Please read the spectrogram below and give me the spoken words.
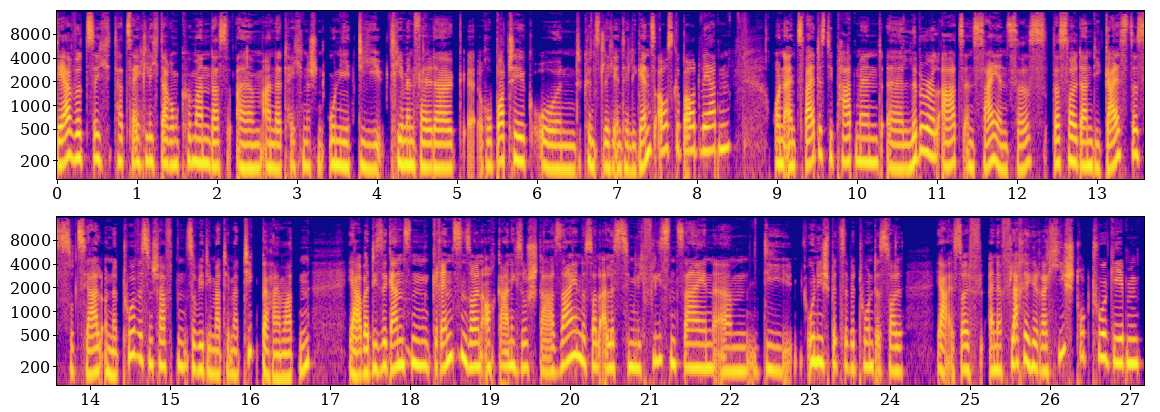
Der wird sich tatsächlich darum kümmern, dass ähm, an der Technischen Uni die Themenfelder äh, Robotik und künstliche Intelligenz ausgebaut werden. Und ein zweites Department, äh, Liberal Arts and Sciences, das soll dann die Geistes-, Sozial- und Naturwissenschaften sowie die Mathematik beheimaten. Ja, aber diese ganzen Grenzen sollen auch gar nicht so starr sein. Das soll alles ziemlich fließend sein. Ähm, die Unispitze betont, es soll, ja, es soll eine flache Hierarchiestruktur geben.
